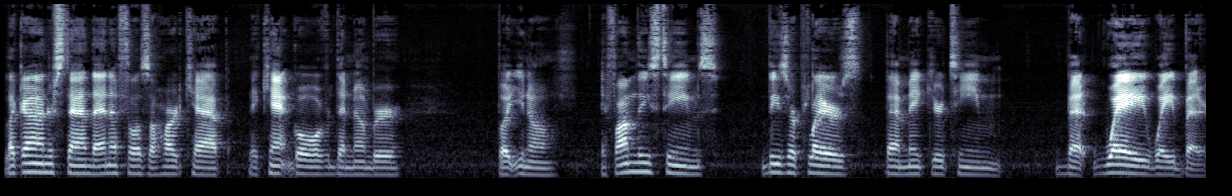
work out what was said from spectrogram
Like I understand the NFL is a hard cap. They can't go over the number. But you know, if I'm these teams, these are players that make your team bet way way better.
